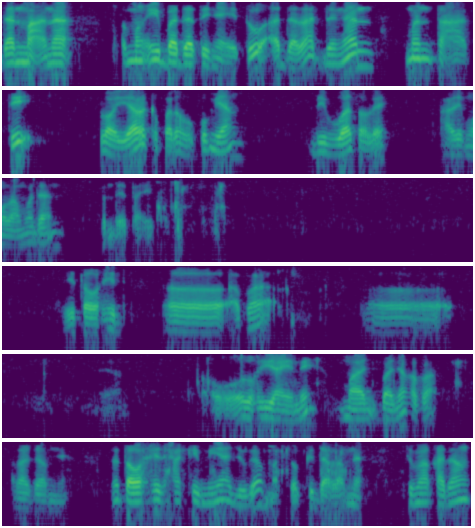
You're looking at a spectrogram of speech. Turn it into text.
Dan makna mengibadatinya itu adalah dengan mentaati loyal kepada hukum yang dibuat oleh alim ulama dan pendeta itu. Di tauhid eh, apa eh, ya, uluhiyah ini banyak apa ragamnya. Nah, tauhid hakimiyah juga masuk ke dalamnya. Cuma kadang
